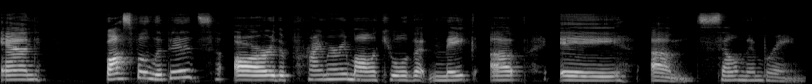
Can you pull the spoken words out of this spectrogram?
And phospholipids are the primary molecule that make up a um, cell membrane.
